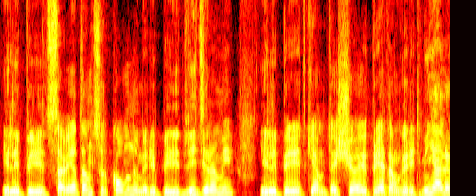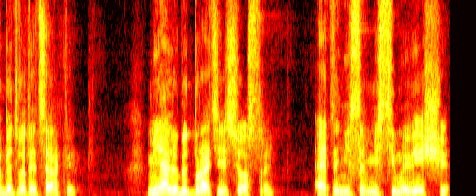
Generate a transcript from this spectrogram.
или перед советом церковным, или перед лидерами, или перед кем-то еще, и при этом говорить «меня любят в этой церкви», «меня любят братья и сестры». Это несовместимые вещи.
